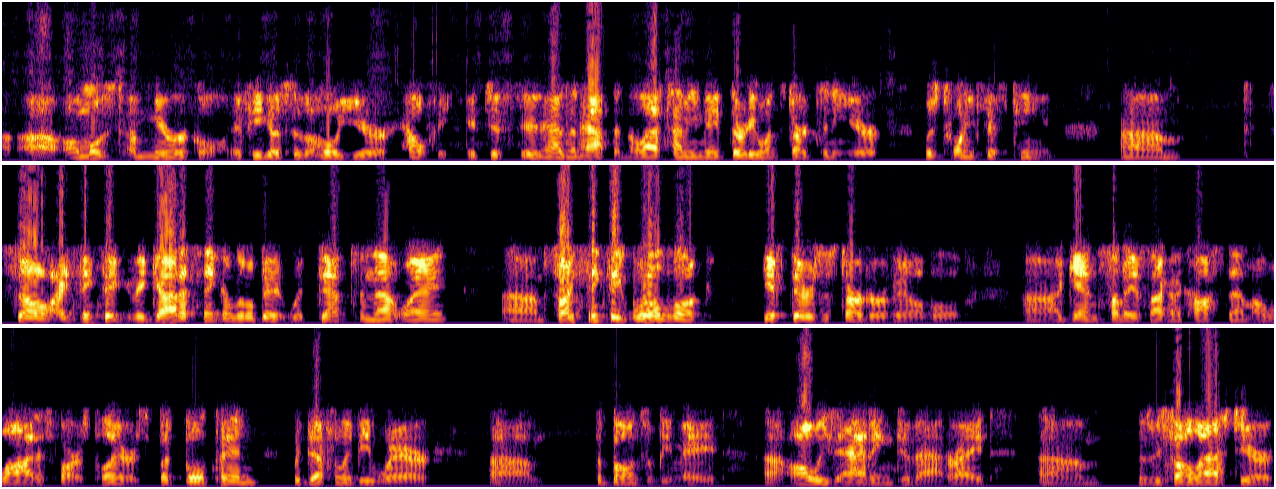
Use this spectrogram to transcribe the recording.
uh, almost a miracle if he goes through the whole year healthy. It just it hasn't happened. The last time he made 31 starts in a year was 2015. Um, so I think they they got to think a little bit with depth in that way. Um, so I think they will look if there's a starter available. Uh, again, somebody that's not going to cost them a lot as far as players, but bullpen would definitely be where um, the bones would be made. Uh, always adding to that, right? Um, as we saw last year,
